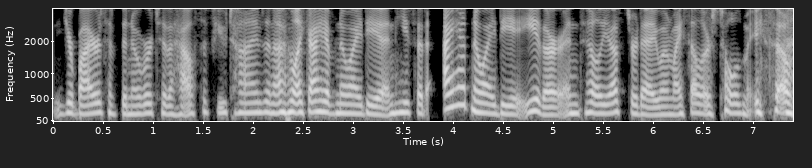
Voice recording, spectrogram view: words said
your buyers have been over to the house a few times." And I'm like, "I have no idea." And he said, "I had no idea either until yesterday when my sellers told me." So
